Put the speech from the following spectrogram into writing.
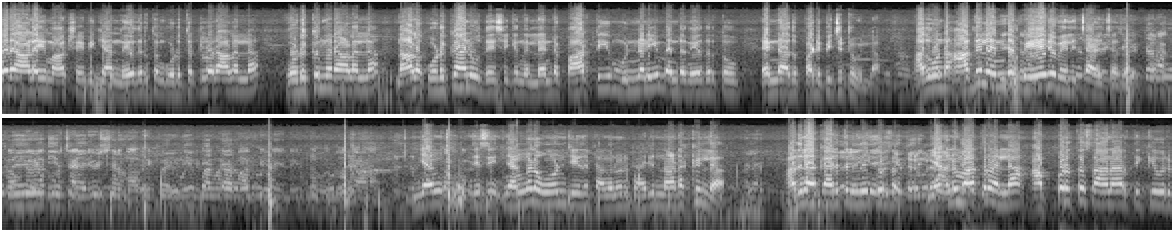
ഒരാളെയും ആക്ഷേപിക്കാൻ നേതൃത്വം കൊടുത്തിട്ടുള്ള ഒരാളല്ല കൊടുക്കുന്ന ഒരാളല്ല നാളെ കൊടുക്കാനും ഉദ്ദേശിക്കുന്നില്ല. എന്റെ പാർട്ടിയും മുന്നണിയും എന്റെ നേതൃത്വവും എന്നെ അത് പഠിപ്പിച്ചിട്ടുമില്ല. അതുകൊണ്ട് അതിൽ എന്റെ പേര് വലിച്ചഴിച്ചത് ഞങ്ങൾ ഓൺ ചെയ്തിട്ട് അങ്ങനെ ഒരു കാര്യം നടക്കില്ല. അതിന് ആ കാര്യത്തിൽ നിങ്ങൾക്കൊരു ഞാൻ മാത്രമല്ല അപ്പുറത്തെ സ്ഥാനാർത്ഥിക്ക് ഒരു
